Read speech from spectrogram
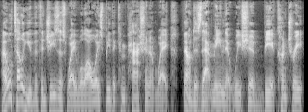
I will tell you that the Jesus way will always be the compassionate way. Now, does that mean that we should be a country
